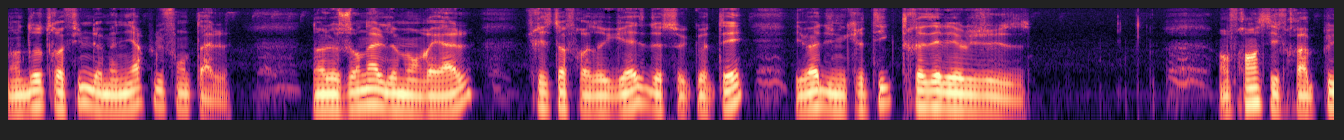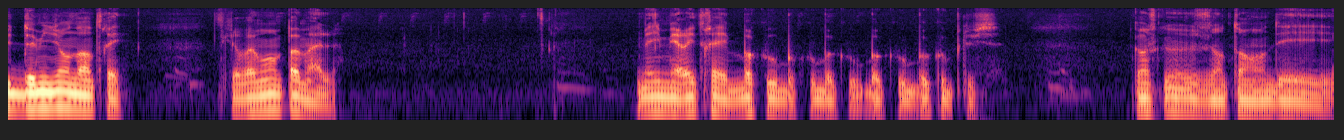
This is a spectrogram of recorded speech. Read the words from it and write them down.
dans d'autres films de manière plus frontale. Dans le journal de Montréal, Christophe Rodriguez, de ce côté, il va d'une critique très élogieuse. En France, il fera plus de 2 millions d'entrées, ce qui est vraiment pas mal. Mais il mériterait beaucoup, beaucoup, beaucoup, beaucoup, beaucoup plus. Quand je- j'entends des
